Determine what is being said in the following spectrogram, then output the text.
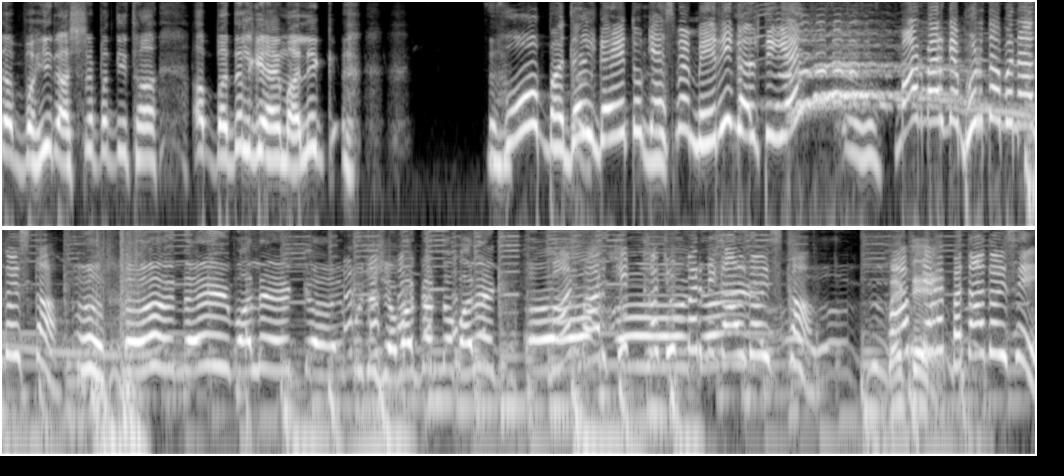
तब वही राष्ट्रपति था। अब बदल गया है मालिक। वो बदल गए तो क्या इसमें मेरी गलती है? मार मार के भुर्ता बना दो इसका। आ, नहीं मालिक। मुझे क्षमा कर दो मालिक। मार मार के खजूर निकाल दो इसका। बेटे। क्या है बता दो इसे।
